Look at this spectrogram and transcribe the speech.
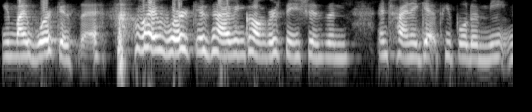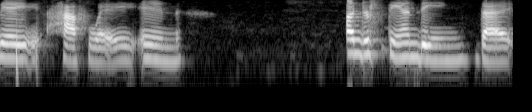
my work is this. my work is having conversations and, and trying to get people to meet me halfway in understanding that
